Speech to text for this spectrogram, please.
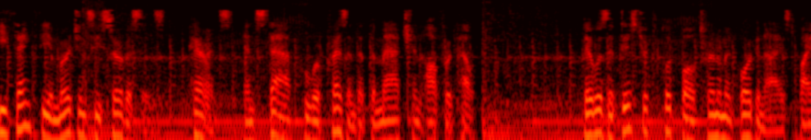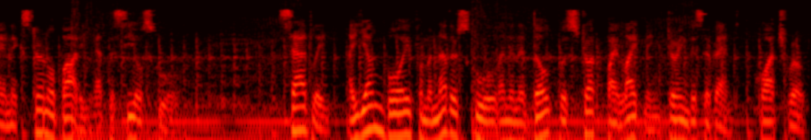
He thanked the emergency services, parents, and staff who were present at the match and offered help. There was a district football tournament organized by an external body at the Sele school. Sadly, a young boy from another school and an adult was struck by lightning during this event, Quach wrote.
